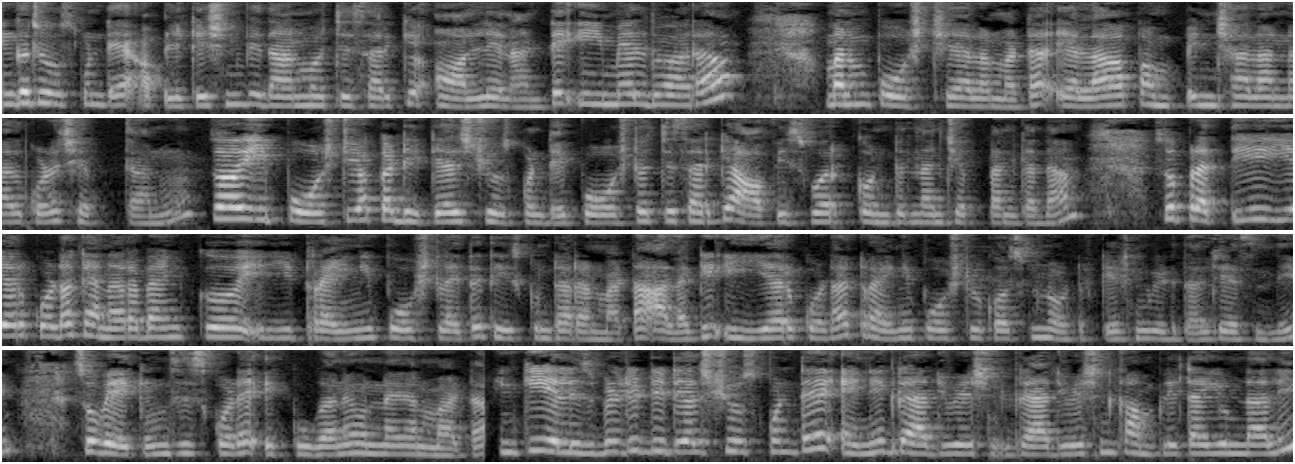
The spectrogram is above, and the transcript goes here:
ఇంకా చూసుకుంటే అప్లికేషన్ విధానం వచ్చేసరికి ఆన్లైన్ అంటే ఈమెయిల్ ద్వారా మనం పోస్ట్ చేయాలన్నమాట. ఎలా పంపించాలన్నది కూడా చెప్తాను. సో ఈ పోస్ట్ యొక్క డీటెయిల్స్ చూసుకుంటే పోస్ట్ వచ్చేసరికి ఆఫీస్ వర్క్ ఉంటుందని చెప్పాను కదా. సో ప్రతి ఇయర్ కూడా కెనరా బ్యాంక్ ఈ ట్రైనీ పోస్టులు అయితే తీసుకుంటారనమాట అలాగే ఈ ఇయర్ కూడా ట్రైనీ పోస్టుల కోసం నోటిఫికేషన్ విడుదల చేసింది. సో వేకెన్సీస్ కూడా ఎక్కువగానే ఉన్నాయన్నమాట. ఇంక ఎలిజిబిలిటీ డీటెయిల్స్ చూసుకుంటే చూసుకుంటే ఎనీ గ్రాడ్యుయేషన్ గ్రాడ్యుయేషన్ కంప్లీట్ అయి ఉండాలి.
